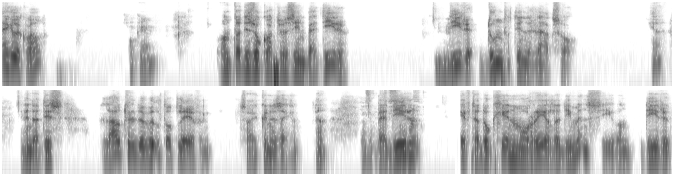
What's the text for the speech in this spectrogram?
Eigenlijk wel. Oké. Okay. Want dat is ook wat we zien bij dieren. Mhm. Dieren doen dat inderdaad zo. Ja? En dat is louter de wil tot leven, zou je kunnen zeggen. Bij dieren heeft dat ook geen morele dimensie, want dieren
